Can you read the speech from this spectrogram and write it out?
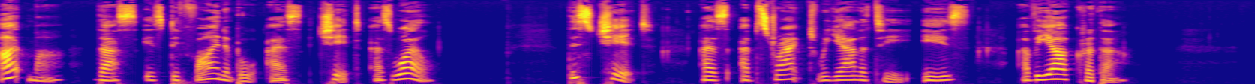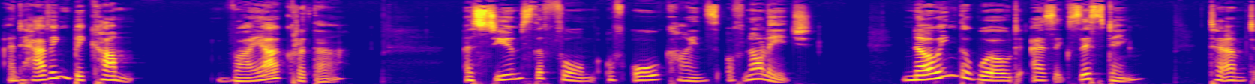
Atma thus is definable as Chit as well. This Chit as abstract reality is avyakrata and having become Vyakrata, assumes the form of all kinds of knowledge. Knowing the world as existing, termed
